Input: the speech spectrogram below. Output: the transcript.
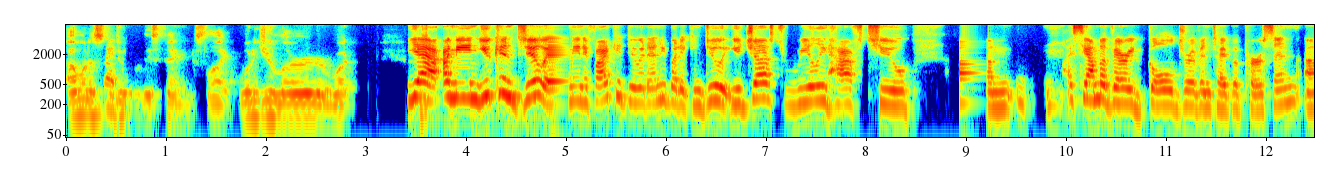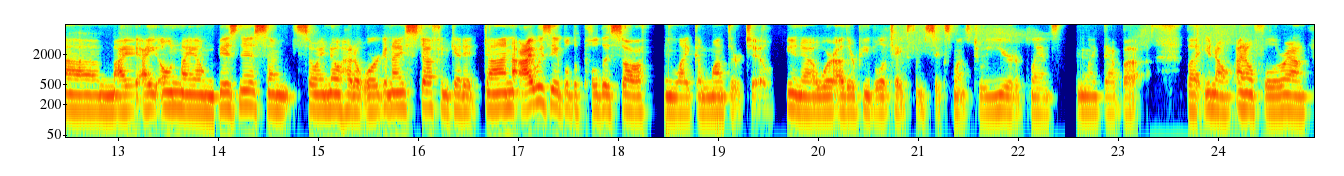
i want to right. do all these things like what did you learn or what Yeah, I mean, you can do it. I mean, if I could do it, anybody can do it. You just really have to. Um, I see. I'm a very goal-driven type of person. Um, I, I own my own business, and so I know how to organize stuff and get it done. I was able to pull this off in like a month or two. You know, where other people it takes them six months to a year to plan something like that. But, but you know, I don't fool around.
